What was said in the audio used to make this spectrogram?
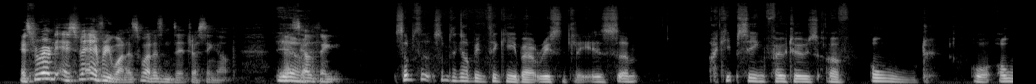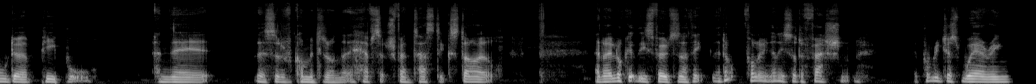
it's for it's for everyone as well, isn't it? Dressing up. Yeah. That's the other thing. Something something I've been thinking about recently is um, I keep seeing photos of old or older people, and they're they're sort of commented on that they have such fantastic style. And I look at these photos and I think they're not following any sort of fashion. They're probably just wearing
